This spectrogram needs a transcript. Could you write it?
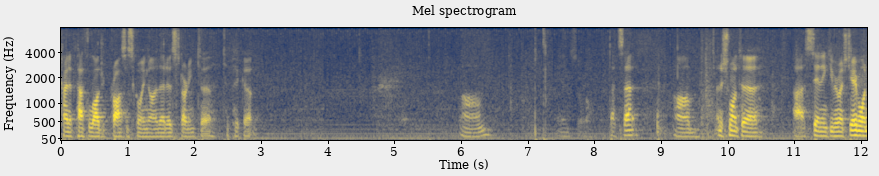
kind of pathologic process going on that is starting to, to pick up. Um, and so that's that. Um, I just want to uh, say thank you very much to everyone.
